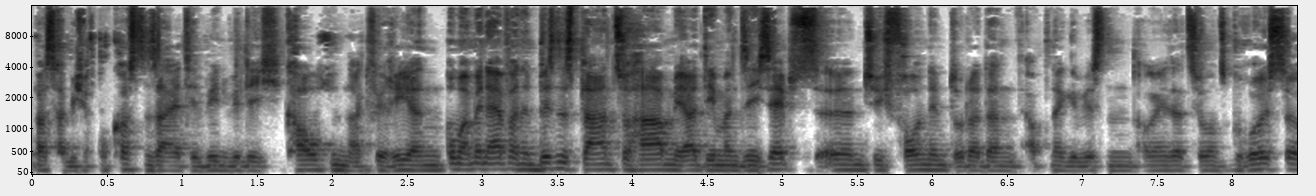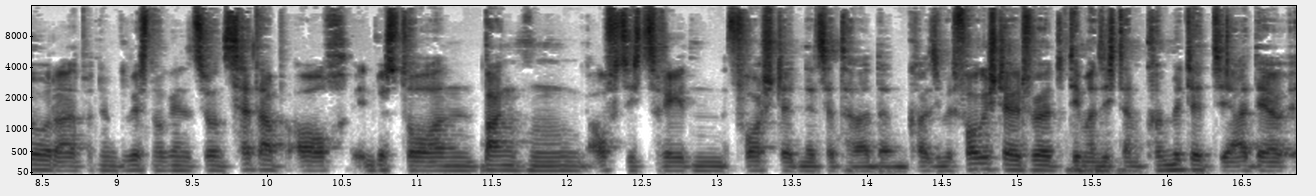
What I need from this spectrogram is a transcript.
was habe ich auf der Kostenseite, wen will ich kaufen, akquirieren, um am Ende einfach einen Businessplan zu haben, ja, den man sich selbst äh, natürlich vornimmt oder dann ab einer gewissen Organisationsgröße oder ab einem gewissen Organisationssetup auch Investoren, Banken, Aufsichtsräten, Vorständen etc. dann quasi mit vorgestellt gestellt wird, dem man sich dann committet, ja, der äh,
